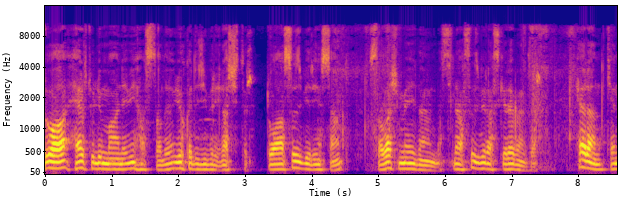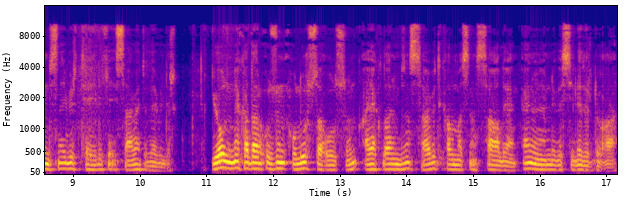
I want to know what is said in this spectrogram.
Dua her türlü manevi hastalığı yok edici bir ilaçtır. Duasız bir insan savaş meydanında silahsız bir askere benzer her an kendisine bir tehlike isabet edebilir. Yol ne kadar uzun olursa olsun ayaklarımızın sabit kalmasını sağlayan en önemli vesiledir dua.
